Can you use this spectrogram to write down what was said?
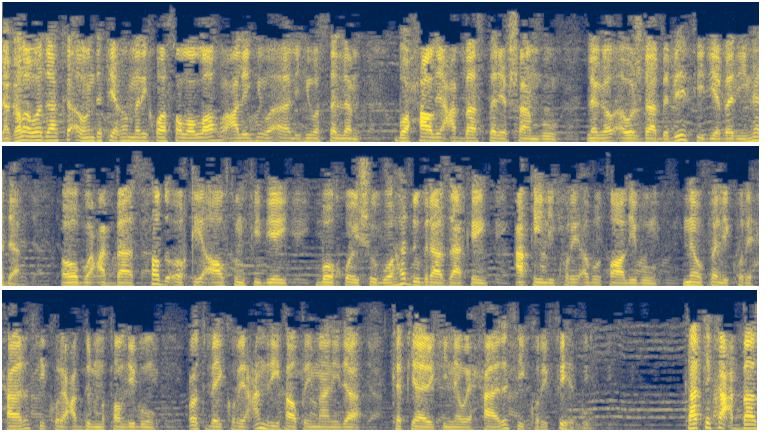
لەگەڵ ئەوەدا کە ئەوەندە پێغەمبەری خوا صلی اللە علیه و آله و سلم بۆ حاڵی عەباس پەرێشان بوو لەگەڵ ئەوەشدا بەبێ فیدیە بەری نەدا ئەوە بوو عەباس سەد ئۆقی ئاڵتون فیدیەی بۆ خۆیش و بۆ هەردوو برازاکەی عەقیلی کوڕی ئەبو طالیب و نەوفەلی کوڕی حارثی کوڕی عەبدولموتەڵیب و عوتبەی کوڕی عەمری هاوپەیمانیدا کە پیاوێکی نەوەی حارثی کوڕی فیهر بوو کاتێک کە عەباس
